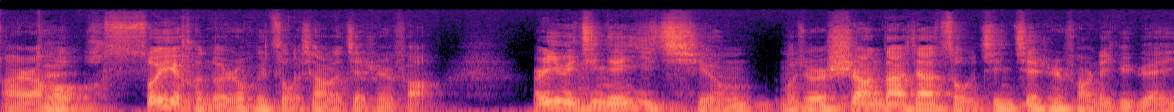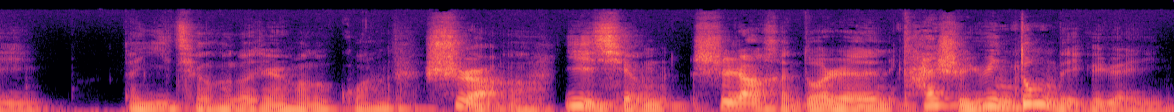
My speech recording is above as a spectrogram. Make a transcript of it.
啊，然后所以很多人会走向了健身房，而因为今年疫情，我觉得是让大家走进健身房的一个原因。但疫情很多健身房都关了。是，啊疫情是让很多人开始运动的一个原因。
